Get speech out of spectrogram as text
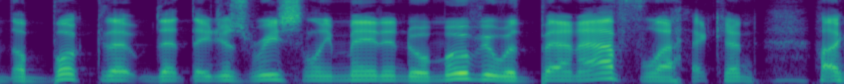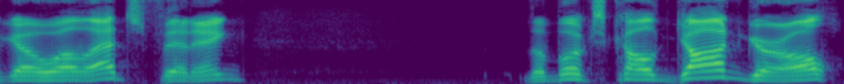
the book that, that they just recently made into a movie with Ben Affleck. And I go, well, that's fitting. The book's called Gone Girl,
